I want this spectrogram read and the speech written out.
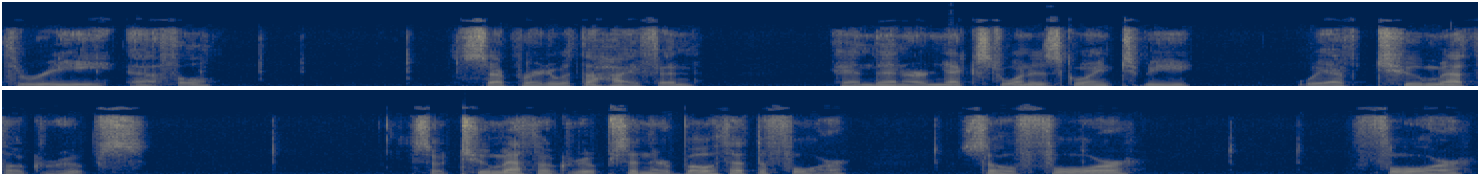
3 ethyl, separated with a hyphen. And then our next one is going to be, we have two methyl groups. So two methyl groups, and they're both at the 4. So 4, 4,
